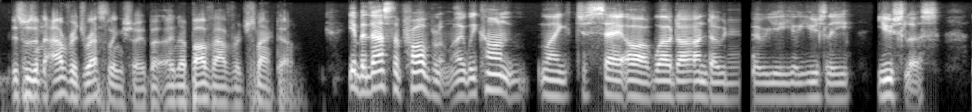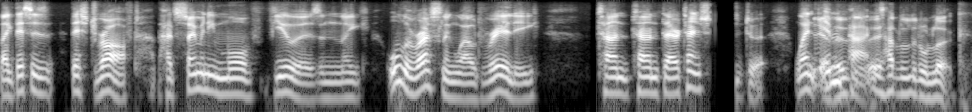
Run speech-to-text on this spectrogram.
this was an average wrestling show, but an above average SmackDown. yeah, but that's the problem. Like we can't like just say, oh, well done WWE. You're usually useless. Like this is this draft had so many more viewers and like all the wrestling world really turned turned their attention to it. When Yeah, they- Impact They, had a little look.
